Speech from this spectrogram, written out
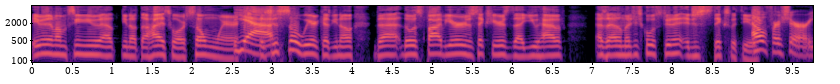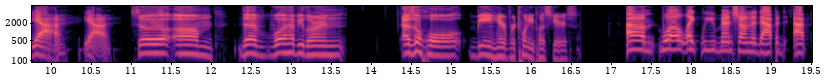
even if I'm seeing you at you know at the high school or somewhere. Yeah. it's just so weird because you know that those five years or six years that you have as an elementary school student, it just sticks with you. Oh, for sure. Yeah, yeah. So, um, Deb, what have you learned as a whole being here for 20 plus years? Um, well, like you mentioned, on adapt, ap,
